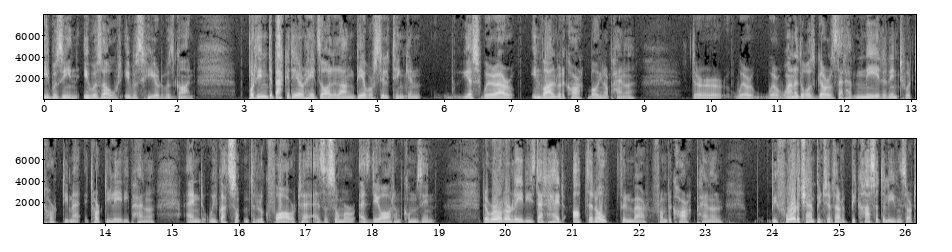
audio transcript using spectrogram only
it was in, it was out, it was here, it was gone. But in the back of their heads all along, they were still thinking, yes, we are involved with a Cork minor panel They're, we're, we're one of those girls that have made it into a 30, ma- 30 lady panel, and we've got something to look forward to as the summer, as the autumn comes in. There were other ladies that had opted out, Finbar, from the Cork panel before the championship started because of the leaving cert.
